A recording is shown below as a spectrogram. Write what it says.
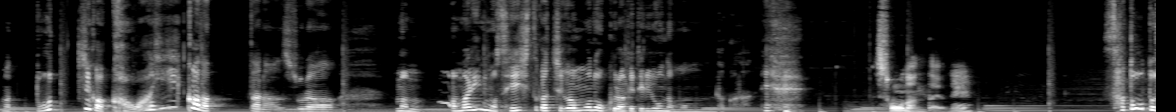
まあ、どっちが可愛いかだったら、それは、まあ、あまりにも性質が違うものを比べてるようなもんだからね。そうなんだよね。砂糖と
